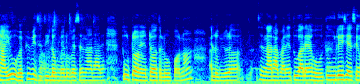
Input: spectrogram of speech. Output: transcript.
ညာရေးကိုပဲဖိဖိစီစီလုပ်မယ်လို့ပဲစဉ်းစားထားတယ်သူတော်ရင်တော်တယ်လို့ပေါ့နော်အဲ့လိုမျိုးတော့စဉ်းစားထားပါတယ်သူကလည်းဟိုသူလေးချက်စင်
